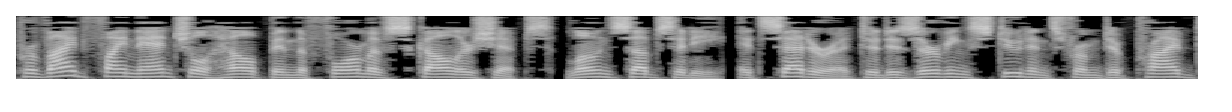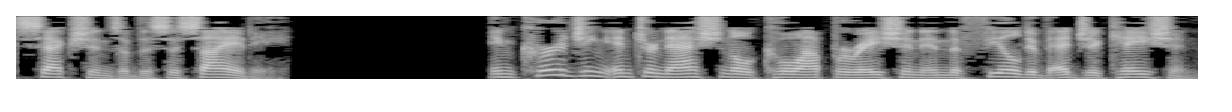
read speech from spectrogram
Provide financial help in the form of scholarships, loan subsidy, etc. to deserving students from deprived sections of the society. Encouraging international cooperation in the field of education,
